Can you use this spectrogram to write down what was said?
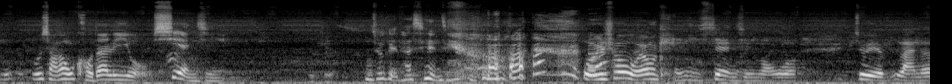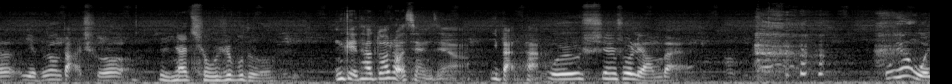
我我想到我口袋里有现金。你就给他现金，我是说我要给你现金嘛，我就也懒得也不用打车，人家求之不得。你给他多少现金啊？一百块。我先说两百，因为我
